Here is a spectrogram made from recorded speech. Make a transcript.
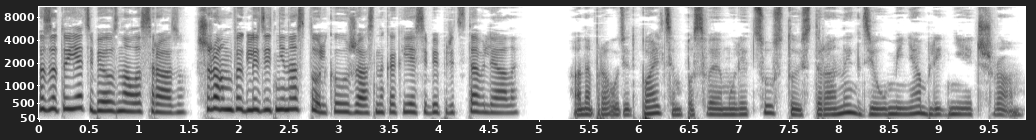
Зато я тебя узнала сразу. Шрам выглядит не настолько ужасно, как я себе представляла. Она проводит пальцем по своему лицу с той стороны, где у меня бледнеет шрам.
